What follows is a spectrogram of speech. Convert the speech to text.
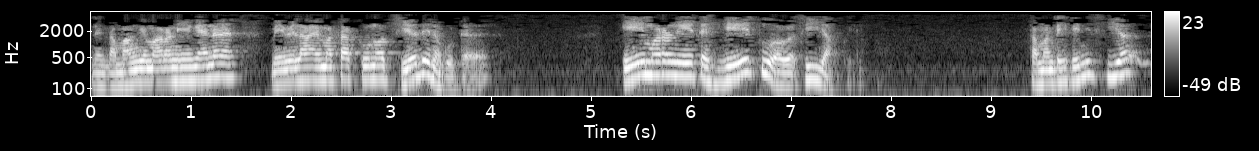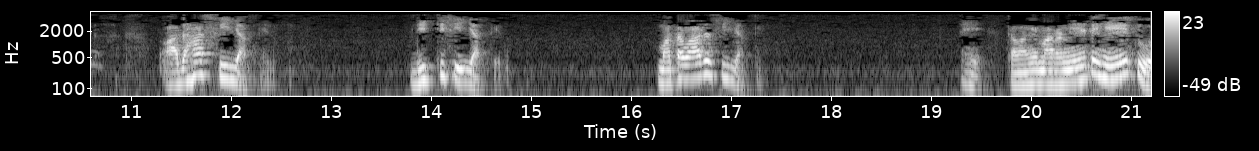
දැන් තමන්ගේ මරණය ගැන මේ වෙලාවේ මතක් වුණොත් සිය දෙනෙකුට ඒ මරණයට හේතුව 100ක් වෙනවා. Tamante හිතෙන්නේ 100 අදහස් 100ක් වෙනවා. දිට්ඨි 100ක් වෙනවා. මතවාද 100ක් වෙනවා. ඒ තමන්ගේ මරණයට හේතුව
